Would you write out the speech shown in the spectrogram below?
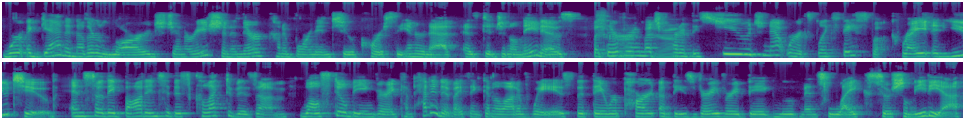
were again another large generation. And they're kind of born into, of course, the internet as digital natives, but sure, they're very much yeah. part of these huge networks like Facebook, right? And YouTube. And so they bought into this collectivism while still being very competitive, I think, in a lot of ways, that they were part of these very, very big movements like social media.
